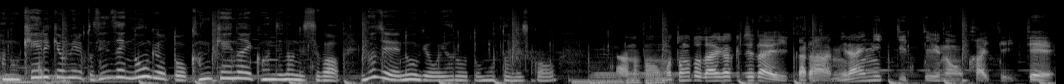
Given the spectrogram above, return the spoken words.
あの経歴を見ると全然農業と関係ない感じなんですがなぜ農業をやろうと思ったんですか？あの、もともと大学時代から未来日記っていうのを書いていて、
